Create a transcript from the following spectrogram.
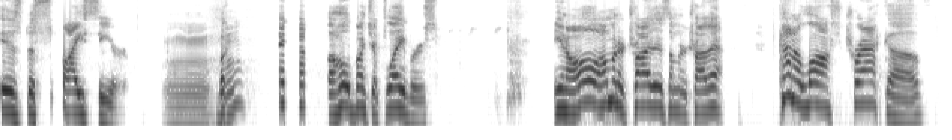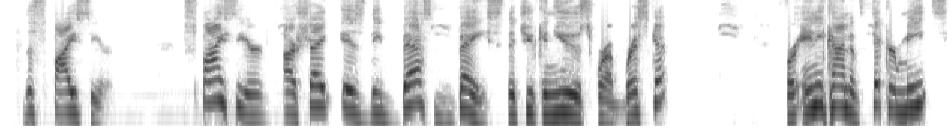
is the spicier Mhm. a whole bunch of flavors. You know, oh, I'm going to try this. I'm going to try that. Kind of lost track of the spicier. Spicier, our shake is the best base that you can use for a brisket, for any kind of thicker meats.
